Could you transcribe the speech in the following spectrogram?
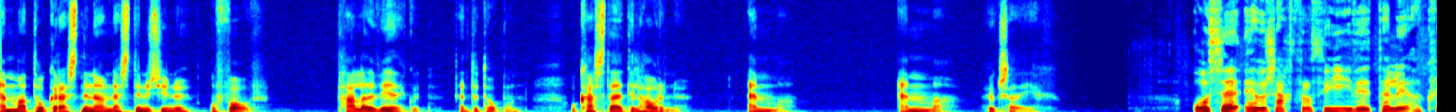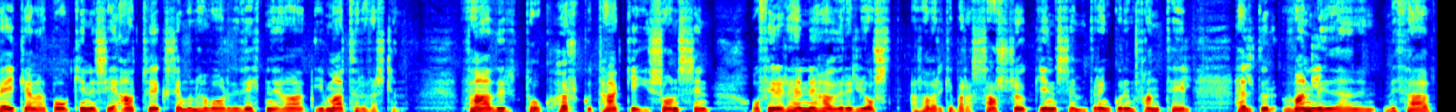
Emma tók restina af nestinu sínu og fór. Talaði við eitthvað, endur tók hún og kastaði til hárinu. Emma, Emma, hugsaði ég. Óse hefur sagt frá því í viðtali að kveikjanar bókinni sé atveg sem hún hafa orðið vittni að í maturverslun. Fadir tók hörku taki í sónsinn og fyrir henni hafi verið ljóst að það var ekki bara sársökin sem drengurinn fann til, heldur vanliðanin við það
